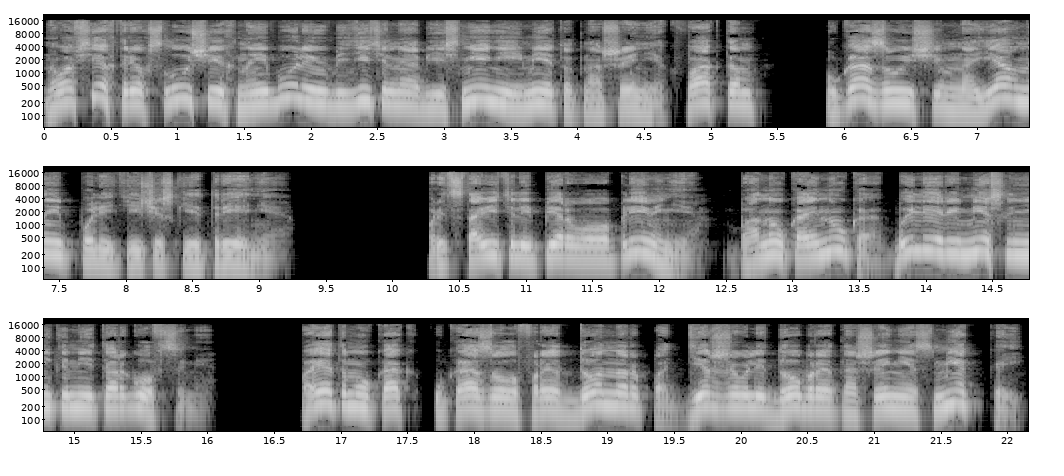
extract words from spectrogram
но во всех трех случаях наиболее убедительное объяснение имеет отношение к фактам, указывающим на явные политические трения. Представители первого племени Бану Кайнука были ремесленниками и торговцами. Поэтому, как указывал Фред Доннер, поддерживали добрые отношения с Меккой,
